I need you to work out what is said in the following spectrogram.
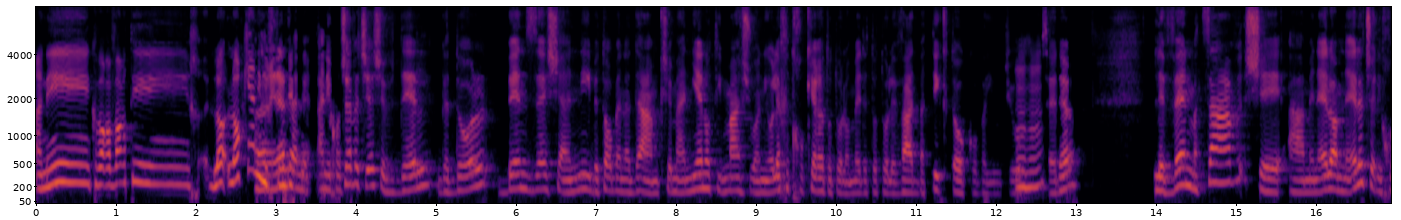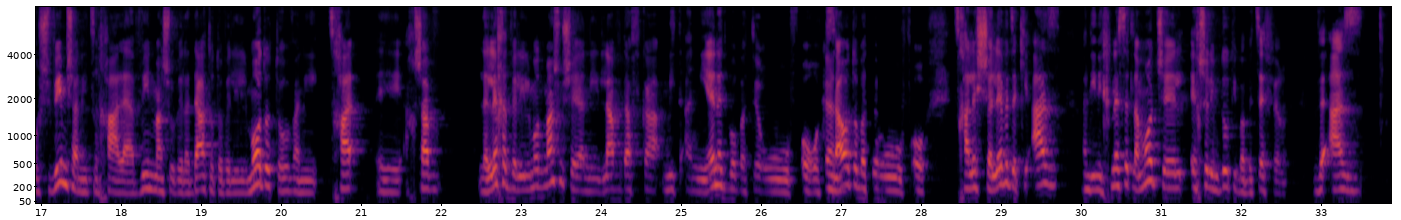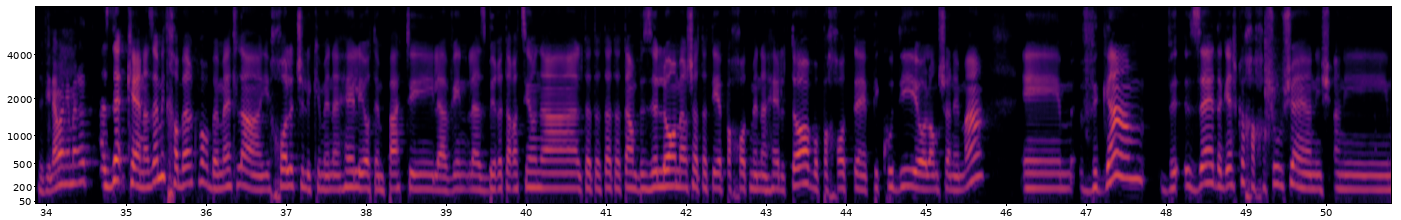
אני כבר עברתי, לא, לא כי אני מפונקת. אני, אני חושבת שיש הבדל גדול בין זה שאני בתור בן אדם, כשמעניין אותי משהו, אני הולכת חוקרת אותו, לומדת אותו לבד בטיק טוק או ביוטיוב, mm-hmm. בסדר? לבין מצב שהמנהל או המנהלת שלי חושבים שאני צריכה להבין משהו ולדעת אותו וללמוד אותו, ואני צריכה אה, עכשיו ללכת וללמוד משהו שאני לאו דווקא מתעניינת בו בטירוף, או רוצה כן. אותו בטירוף, או צריכה לשלב את זה, כי אז אני נכנסת למוד של איך שלימדו אותי בבית ספר, ואז, מבינה מה אני אומרת? אז זה, כן, אז זה מתחבר כבר באמת ליכולת שלי כמנהל להיות אמפתי, להבין, להסביר את הרציונל, טה-טה-טה-טם, וזה לא אומר שאתה תהיה פחות מנהל טוב, או פחות uh, פיקודי, או לא משנה מה. Um, וגם, וזה דגש ככה חשוב שאני אני,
